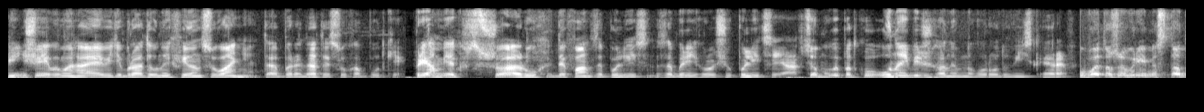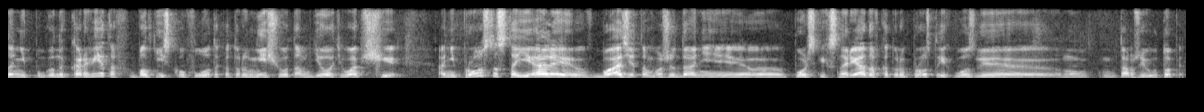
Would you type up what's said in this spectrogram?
Він ще й вимагає відібрати у них фінансування та передати сухопутки. Прям як в США рух Defund the Police – заберіть гроші в поліції, а в цьому випадку у найбільш ганебного роду військ РФ. В это же время стадо непуганных корветов Балтийского флота, которым нечего там делать вообще, они просто стояли в базе там, в ожидании э, польских снарядов, которые просто их возле, э, ну, там же и утопят.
